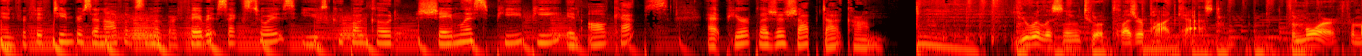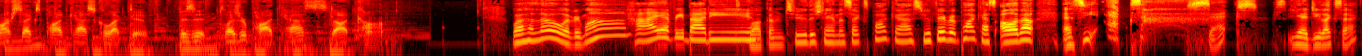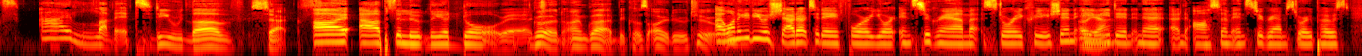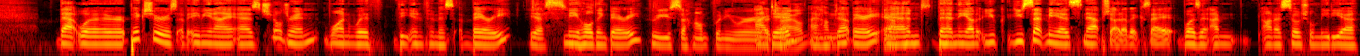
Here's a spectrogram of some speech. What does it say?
And for 15% off of some of our favorite sex toys, use coupon code SHAMELESSPP in all caps at purepleasureshop.com. You are listening to a pleasure podcast. For more from our sex podcast collective, visit pleasurepodcasts.com. Well, hello, everyone. Hi, everybody. Welcome to the Shameless Sex Podcast, your favorite podcast all about sex. Sex? Yeah, do you like sex? I love it. Do you love sex? I absolutely adore it. Good. I'm glad because I do too. I want to give you a shout out today for your Instagram story creation. Oh, Amy yeah? did an, an awesome Instagram story post that were pictures of Amy and I as children. One with the infamous Barry, yes. me holding Barry. Who used to hump when you were I a did. child? I humped Mhm. out Barry, and then the other. You you sent me a snapshot of it because I wasn't. I'm on a social media.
